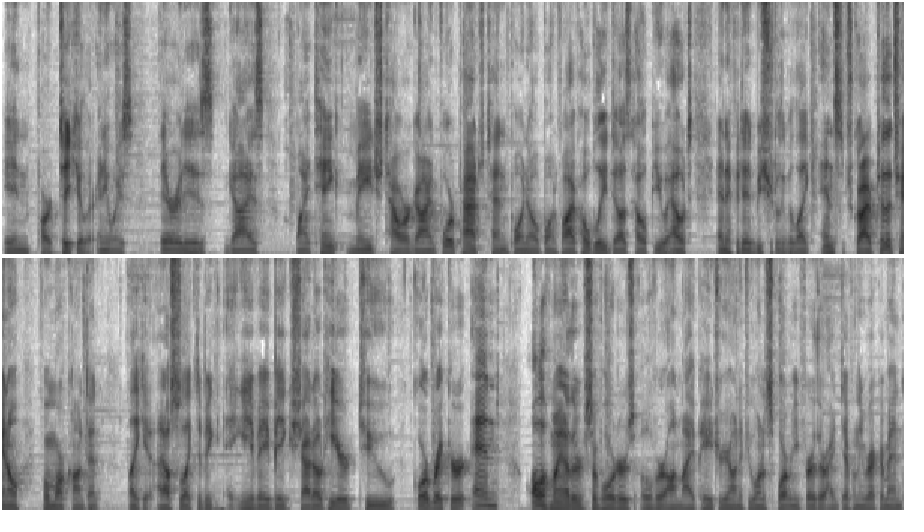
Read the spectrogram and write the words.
in particular. Anyways, there it is, guys. My Tank Mage Tower Guide for patch 10.0.5 hopefully does help you out. And if it did, be sure to leave a like and subscribe to the channel for more content like it. I'd also like to big, give a big shout out here to Gorebreaker and all of my other supporters over on my Patreon. If you want to support me further, I definitely recommend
